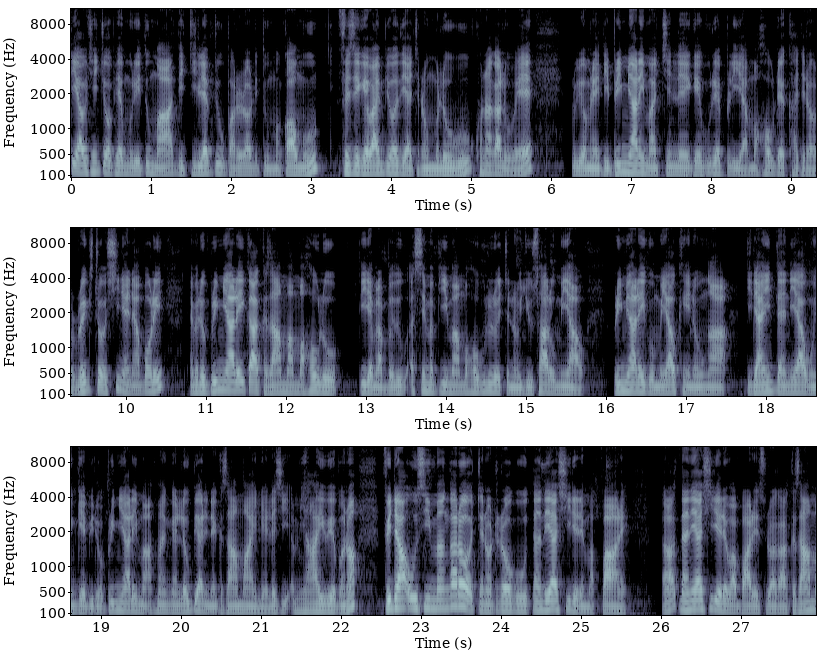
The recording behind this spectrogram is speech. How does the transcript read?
တယောက်ချင်းကြော်ဖြတ်မှုတွေသူ့မှာဒီ G lap 2ဘာလို့တော့ဒီသူမကောင်းဘူး physical ဘိုင်းပြောစရာကျွန်တော်မလိုဘူးခုနကလိုပဲဘယ်လိုပြောမလဲဒီ Premier League မှာကျင်လည်ခဲ့မှုတဲ့ player မဟုတ်တဲ့ခါကျတော့ risk တော့ရှိနေတာပေါ့လေဒါပေမဲ့လို့ Premier League ကကစားမှမဟုတ်လို့ တည်တယ်မလားဘယ်သူအဆင်မပြေမှမဟုတ်ဘူးလို့ကျွန်တော်ယူဆလို့မရဘူးပရီးမီးယားလိကိုမရောက်ခင်တုန်းကဒီတိုင်းတန်တရားဝင်ခဲ့ပြီးတော့ပရီးမီးယားလိမှာအမှန်ကန်လုံးပြနေတဲ့ကစားမကြီးလည်းလက်ရှိအများကြီးပဲပေါ့နော်ဗီတာအိုစီမန်ကတော့ကျွန်တော်တော်တော်ကိုတန်တရားရှိတဲ့နေမှာပါတယ်နော်တန်တရားရှိတဲ့နေမှာပါတယ်ဆိုတာကကစားမ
